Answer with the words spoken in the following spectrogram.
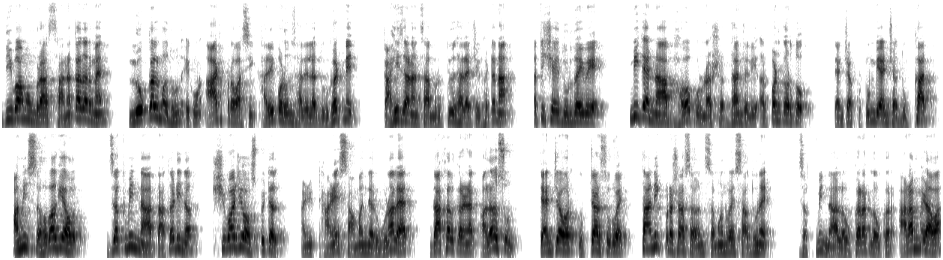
दिवा मुंब्रा स्थानकादरम्यान लोकलमधून एकूण आठ प्रवासी खाली पडून झालेल्या दुर्घटनेत काही जणांचा मृत्यू झाल्याची घटना अतिशय दुर्दैवी आहे. मी त्यांना भावपूर्ण श्रद्धांजली अर्पण करतो. त्यांच्या कुटुंबियांच्या दुःखात आम्ही सहभागी आहोत. जखमींना तातडीनं शिवाजी हॉस्पिटल आणि ठाणे सामान्य रुग्णालयात दाखल करण्यात आलं असून त्यांच्यावर उपचार सुरू आहेत. स्थानिक प्रशासन समन्वय साधू नये. जखमींना लवकरात लवकर आराम मिळावा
